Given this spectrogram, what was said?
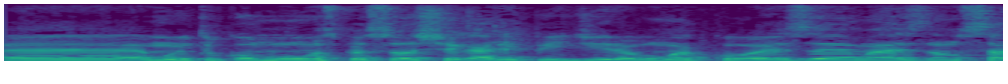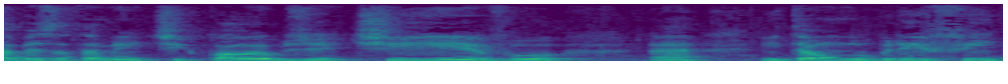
é, é, muito comum as pessoas chegarem e pedir alguma coisa, mas não sabem exatamente qual é o objetivo. Né? Então, o briefing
